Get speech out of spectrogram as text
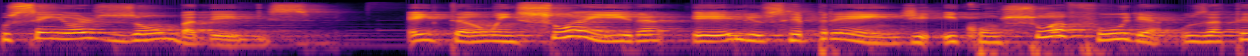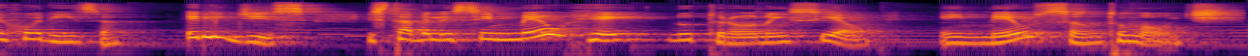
o Senhor zomba deles. Então, em sua ira, ele os repreende e com sua fúria os aterroriza. Ele diz: Estabeleci meu rei no trono em Sião, em meu santo monte.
